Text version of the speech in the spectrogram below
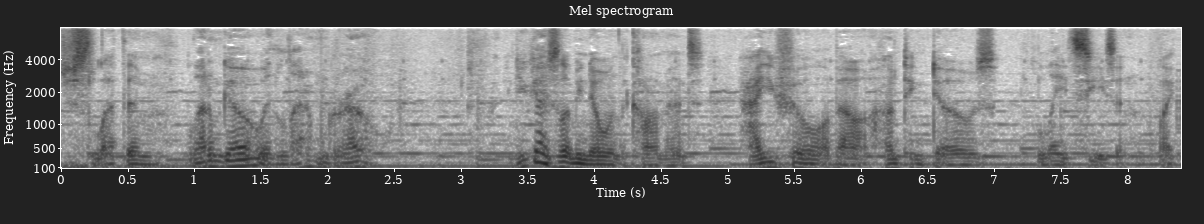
just let them let them go and let them grow. And you guys let me know in the comments how you feel about hunting does late season. Like,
